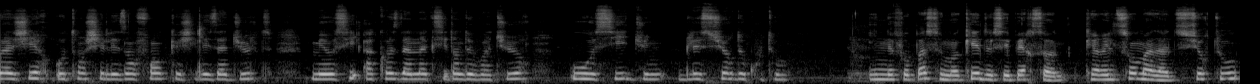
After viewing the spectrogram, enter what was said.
agir autant chez les enfants que chez les adultes, mais aussi à cause d'un accident de voiture ou aussi d'une blessure de couteau. Il ne faut pas se moquer de ces personnes, car ils sont malades, surtout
